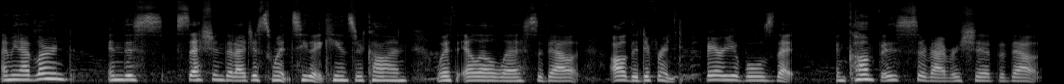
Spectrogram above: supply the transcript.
I mean, I've learned in this session that I just went to at CancerCon with LLS about all the different variables that encompass survivorship, about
